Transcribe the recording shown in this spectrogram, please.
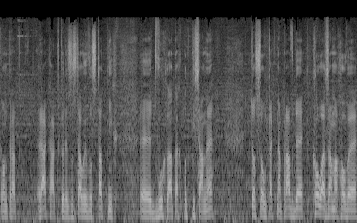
kontrakt Raka, które zostały w ostatnich e, dwóch latach podpisane, to są tak naprawdę koła zamachowe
